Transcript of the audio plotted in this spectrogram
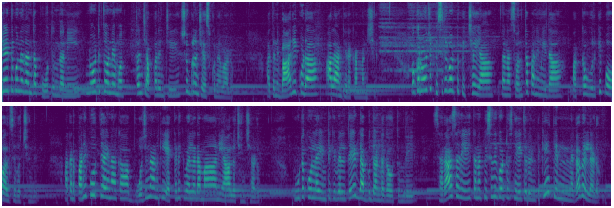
చేతుకున్నదంతా పోతుందని నోటితోనే మొత్తం చప్పరించి శుభ్రం చేసుకునేవాడు. అతని భార్య కూడా అలాంటి రకం మనిషి. ఒకరోజు పిసిరిగొట్టు పిచ్చయ్య తన సొంత పని మీద పక్క ఊరికి పోవాల్సి వచ్చింది. అక్కడ పని పూర్తి అయినాక భోజనానికి ఎక్కడికి వెళ్ళడమా అని ఆలోచించాడు. పూటకూళ్ళ ఇంటికి వెళ్తే డబ్బు దండగవుతుంది. సరాసరి తన పిసినిగొట్టు స్నేహితుడింటికి తిన్నగా వెళ్ళాడు.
